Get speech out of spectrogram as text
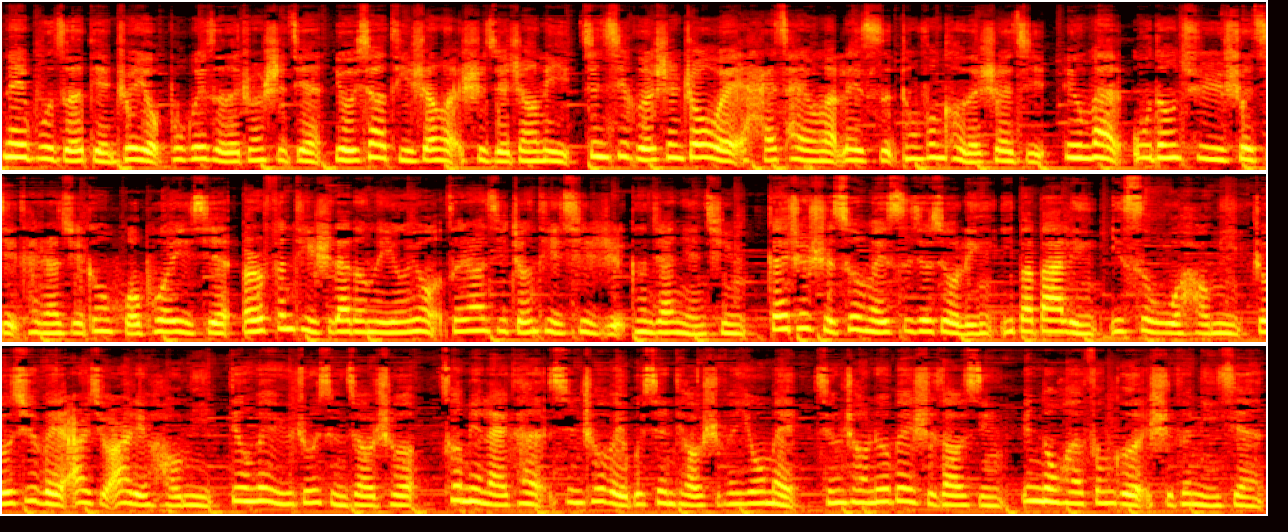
内部则点缀有不规则的装饰件，有效提升了视觉张力。进气格栅周围还采用了类似通风口的设计，另外雾灯区域设计看上去更活泼一些，而分体式大灯的应用。则让其整体气质更加年轻。该车尺寸为四九九零一八八零一四五五毫米，轴距为二九二零毫米，定位于中型轿车。侧面来看，新车尾部线条十分优美，形成溜背式造型，运动化风格十分明显。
